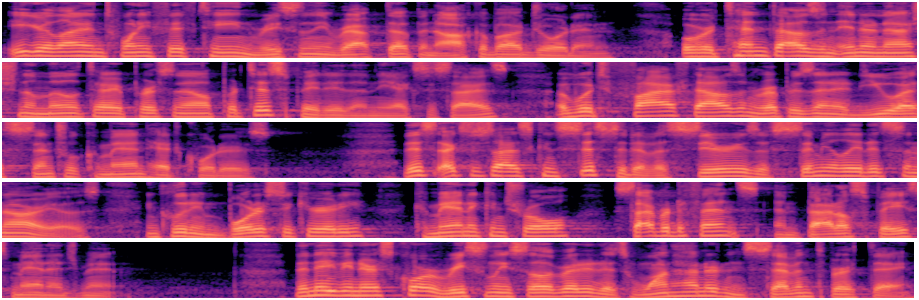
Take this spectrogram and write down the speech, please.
Eager Lion 2015 recently wrapped up in Aqaba, Jordan. Over 10,000 international military personnel participated in the exercise, of which 5,000 represented U.S. Central Command headquarters. This exercise consisted of a series of simulated scenarios, including border security, command and control, cyber defense, and battle space management. The Navy Nurse Corps recently celebrated its 107th birthday.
